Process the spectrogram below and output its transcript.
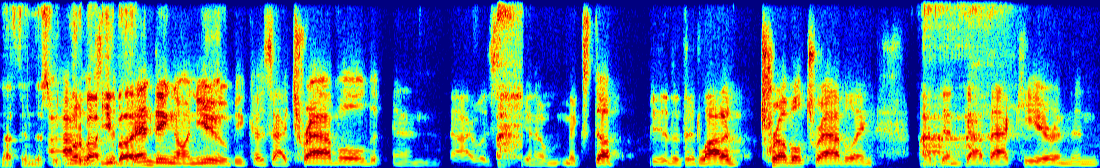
Nothing this week. I What about you, bud? Depending on you, because I traveled and I was, you know, mixed up. There's a lot of trouble traveling. I then Ah. got back here, and then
